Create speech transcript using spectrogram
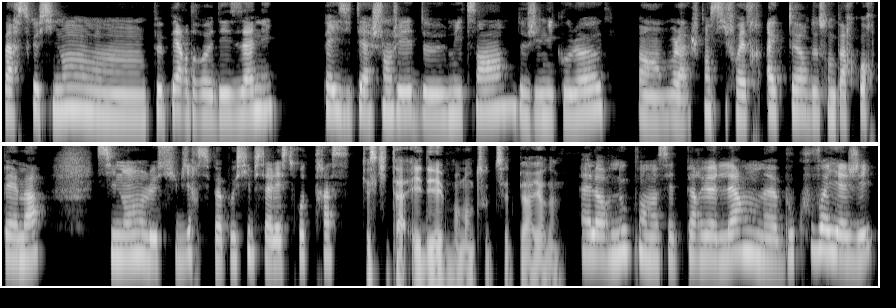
parce que sinon on peut perdre des années. Pas hésiter à changer de médecin, de gynécologue. Enfin voilà, je pense qu'il faut être acteur de son parcours PMA. Sinon, le subir, c'est pas possible, ça laisse trop de traces. Qu'est-ce qui t'a aidé pendant toute cette période? Alors nous, pendant cette période-là, on a beaucoup voyagé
